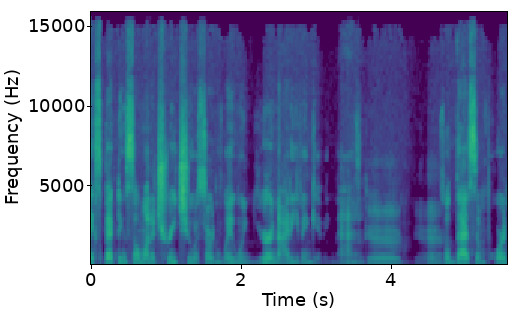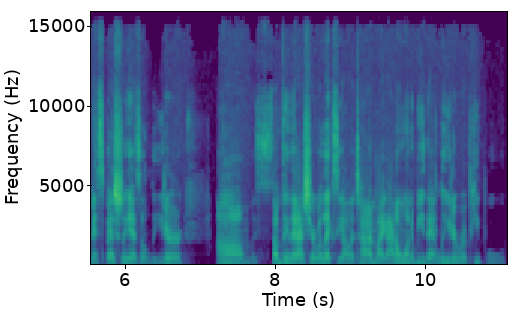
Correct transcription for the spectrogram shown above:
expecting someone to treat you a certain way when you're not even giving that. Good. Yeah. So that's important, especially as a leader. Um, It's something that I share with Lexi all the time. Like I don't want to be that leader where people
